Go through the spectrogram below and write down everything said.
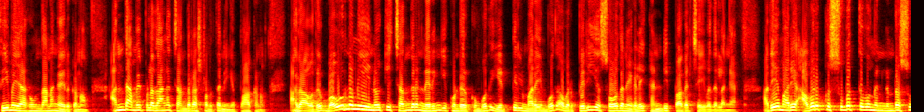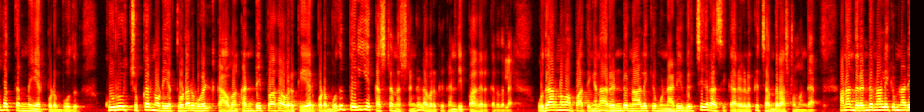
தீமையாகவும் தானங்க இருக்கணும். அந்த அமைப்பில் தாங்க சந்திராஷ்டமத்தை நீங்கள் பார்க்கணும். அதாவது பௌர்ணமியை நோக்கி சந்திரன் நெருங்கி கொண்டிருக்கும் போது எட்டில் மறையும் போது அவர் பெரிய சோதனைகளை கண்டிப்பாக செய்வதில்லைங்க. அதே மாதிரி அவருக்கு சுபத்துவம் என்கின்ற சுபத்தன்மை ஏற்படும் போது குரு சுக்கரனுடைய தொடர்புகள் அவன் கண்டிப்பாக அவருக்கு ஏற்படும் போது பெரிய கஷ்ட நஷ்டங்கள் அவருக்கு கண்டிப்பாக இருக்கிறதில்ல. உதாரணமாக பார்த்தீங்கன்னா ரெண்டு நாளைக்கு முன்னாடி விருச்சிக ராசிக்காரர்களுக்கு சந்திராஷ்டமங்க. ஆனால் அந்த ரெண்டு நாளைக்கு முன்னாடி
